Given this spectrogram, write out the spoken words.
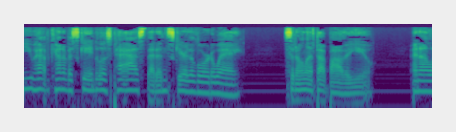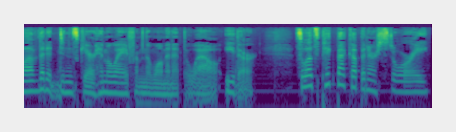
you have kind of a scandalous past, that doesn't scare the Lord away. So don't let that bother you. And I love that it didn't scare him away from the woman at the well either. So let's pick back up in our story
